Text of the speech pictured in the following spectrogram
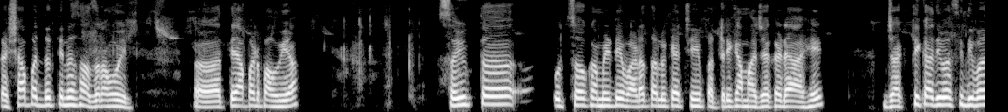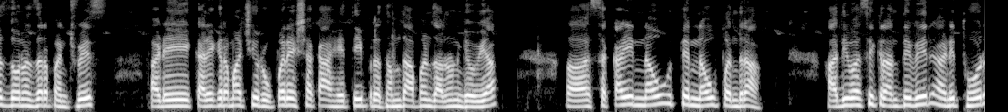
कशा पद्धतीने साजरा होईल ते आपण पाहूया. संयुक्त उत्सव कमिटी वाडा तालुक्याची ही पत्रिका माझ्याकडे आहे. जागतिक आदिवासी दिवस दोन हजार पंचवीस आणि कार्यक्रमाची रूपरेषा काय आहे ती प्रथमतः आपण जाणून घेऊया. सकाळी नऊ ते नऊ पंधरा आदिवासी क्रांतीवीर आणि थोर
